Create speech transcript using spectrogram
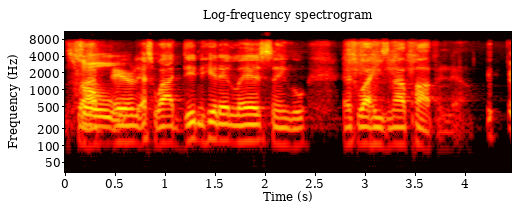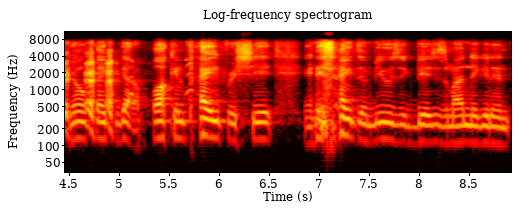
That's so, why I that's why I didn't hear that last single. That's why he's not popping now. You don't think you gotta fucking pay for shit, and this ain't the music business, my nigga. Then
